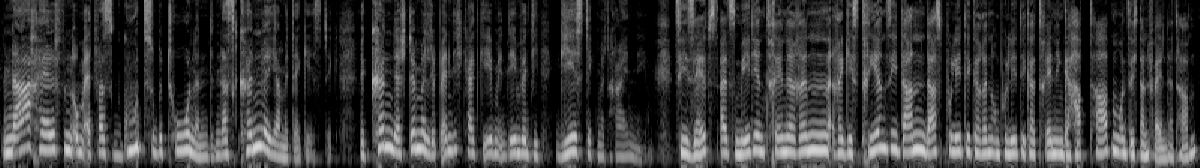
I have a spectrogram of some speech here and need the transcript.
nachhelfen, um etwas gut zu betonen. Denn das können wir ja mit der Gestik. Wir können der Stimme Lebendigkeit geben, indem wir die Gestik mit reinnehmen. Sie selbst als Medientrainerin, registrieren Sie dann, dass Politikerinnen und Politiker Training gehabt haben und sich dann verändert haben?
